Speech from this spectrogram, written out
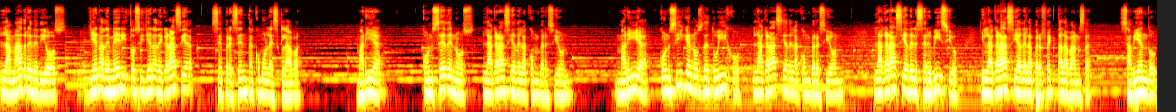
la Madre de Dios, llena de méritos y llena de gracia, se presenta como la esclava. María, concédenos la gracia de la conversión. María, consíguenos de tu Hijo la gracia de la conversión, la gracia del servicio y la gracia de la perfecta alabanza, sabiendo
